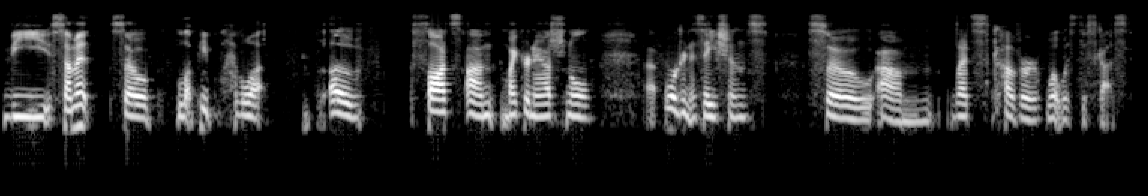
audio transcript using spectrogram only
the summit, so lot people have a lot of thoughts on micronational uh, organizations. So um, let's cover what was discussed.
